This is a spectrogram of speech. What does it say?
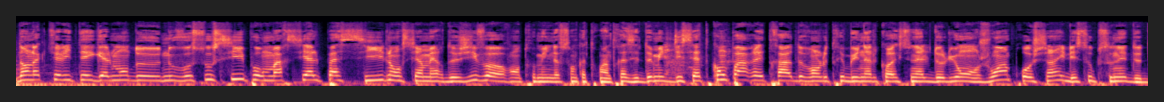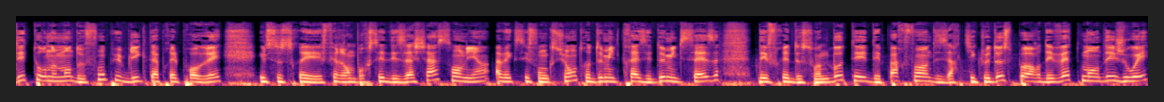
Dans l'actualité également de nouveaux soucis pour Martial Passy, l'ancien maire de Givors entre 1993 et 2017 comparaîtra devant le tribunal correctionnel de Lyon en juin prochain. Il est soupçonné de détournement de fonds publics d'après le progrès. Il se serait fait rembourser des achats sans lien avec ses fonctions entre 2013 et 2016, des frais de soins de beauté, des parfums, des articles de sport, des vêtements, des jouets.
